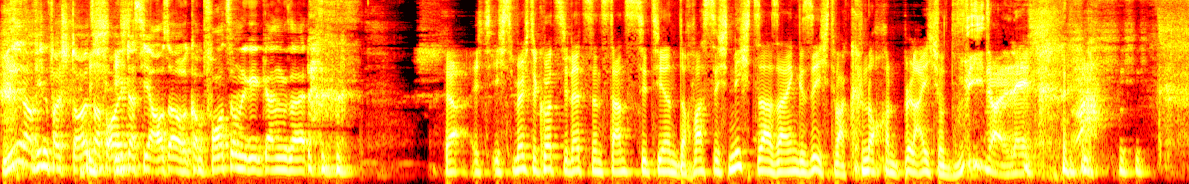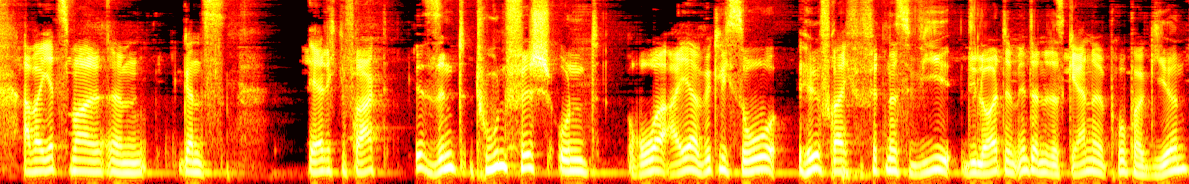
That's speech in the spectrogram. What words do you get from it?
Wir sind auf jeden Fall stolz auf Ich- euch, ich- dass ihr aus eurer Komfortzone gegangen seid. Ja, ich, ich möchte kurz die letzte Instanz zitieren. Doch was sich nicht sah, sein Gesicht war knochenbleich und widerlich. Aber jetzt mal ähm, ganz ehrlich gefragt, sind Thunfisch und rohe Eier wirklich so hilfreich für Fitness, wie die Leute im Internet es gerne propagieren?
